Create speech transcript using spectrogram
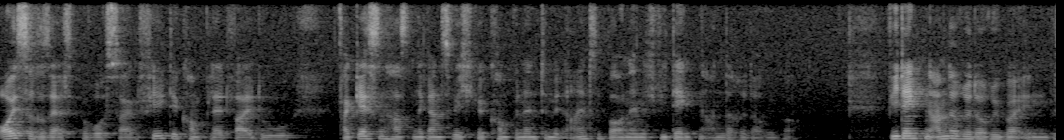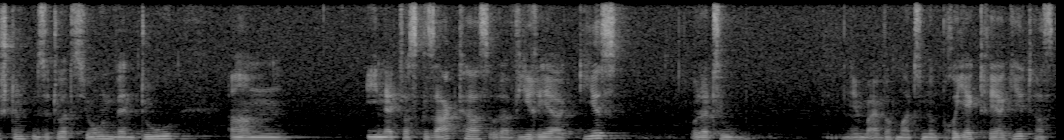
äußere Selbstbewusstsein fehlt dir komplett, weil du vergessen hast, eine ganz wichtige Komponente mit einzubauen, nämlich wie denken andere darüber. Wie denken andere darüber in bestimmten Situationen, wenn du ähm, ihnen etwas gesagt hast oder wie reagierst oder zu, wir einfach mal zu einem Projekt reagiert hast.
